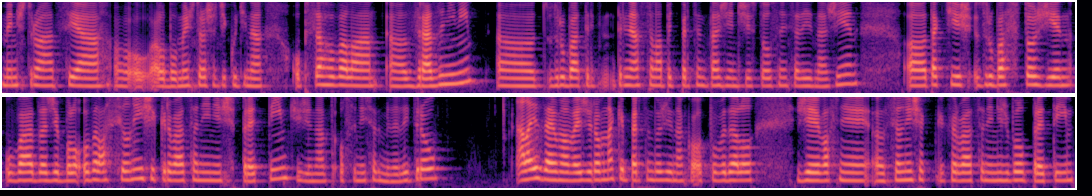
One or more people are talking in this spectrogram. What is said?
menštruácia alebo menštruačná tekutina obsahovala zrazeniny, zhruba 13,5% žien, čiže 181 žien. Taktiež zhruba 100 žien uvádza, že bolo oveľa silnejšie krvácanie než predtým, čiže nad 80 ml ale je zaujímavé, že rovnaké percento žien ako odpovedalo, že vlastne e, silnejšie krvácanie, než bolo predtým,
